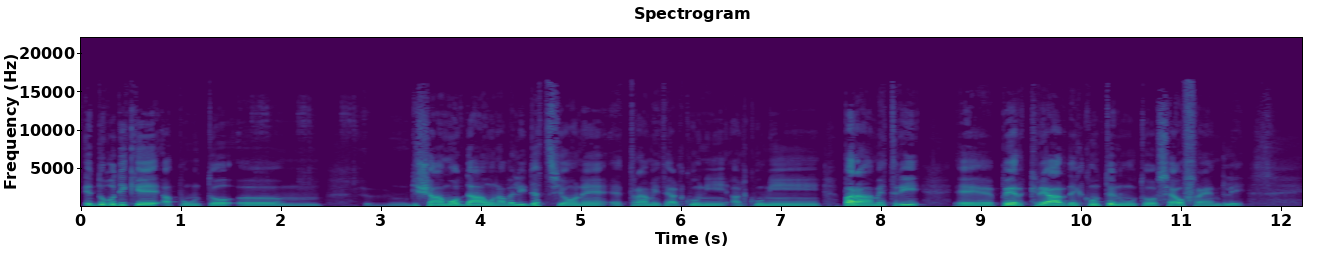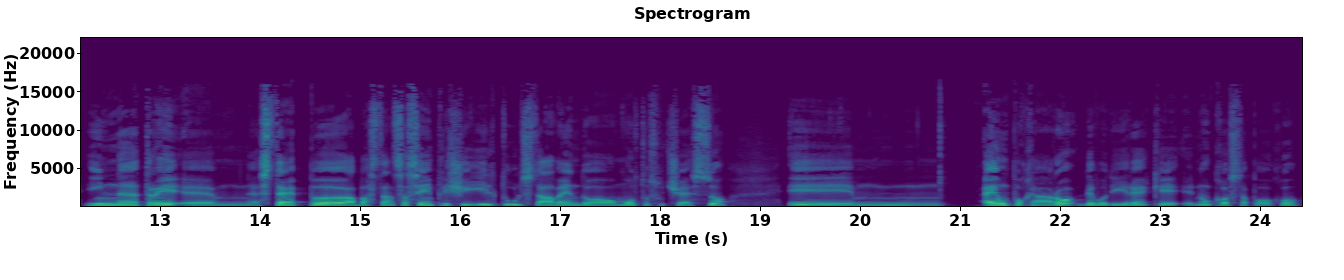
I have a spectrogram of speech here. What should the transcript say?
e, dopodiché appunto ehm, diciamo dà una validazione eh, tramite alcuni, alcuni parametri eh, per creare del contenuto SEO friendly in tre ehm, step abbastanza semplici il tool sta avendo molto successo e mm, è un po' caro, devo dire, che non costa poco,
